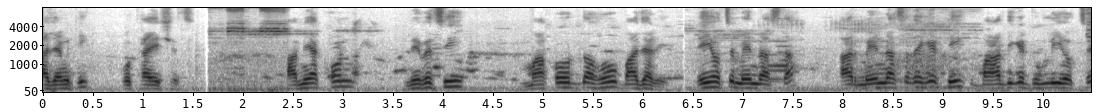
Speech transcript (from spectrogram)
আজ আমি ঠিক কোথায় এসেছি। আমি এখন নেমেছি মাকড়দহ বাজারে। এই হচ্ছে মেন রাস্তা। আর মেন রাস্তা থেকে ঠিক বাঁ দিকে ঢুকলেই হচ্ছে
